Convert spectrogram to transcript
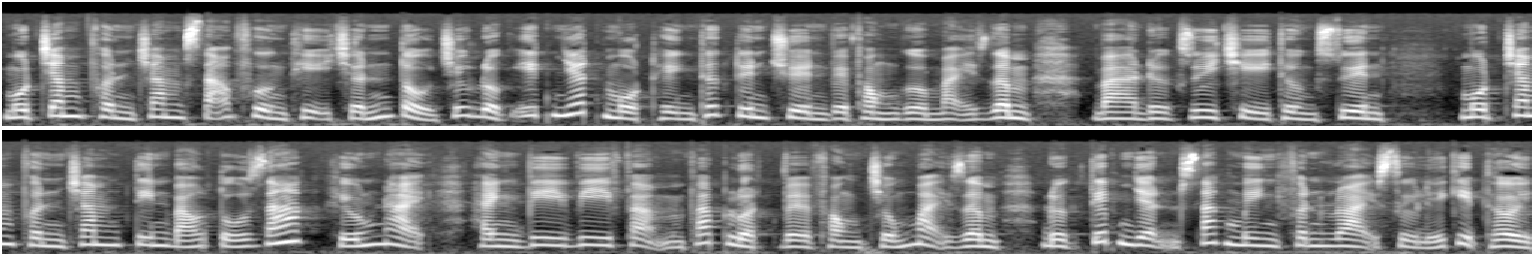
100% xã phường thị trấn tổ chức được ít nhất một hình thức tuyên truyền về phòng ngừa mại dâm và được duy trì thường xuyên. 100% tin báo tố giác, khiếu nại, hành vi vi phạm pháp luật về phòng chống mại dâm được tiếp nhận xác minh phân loại xử lý kịp thời.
